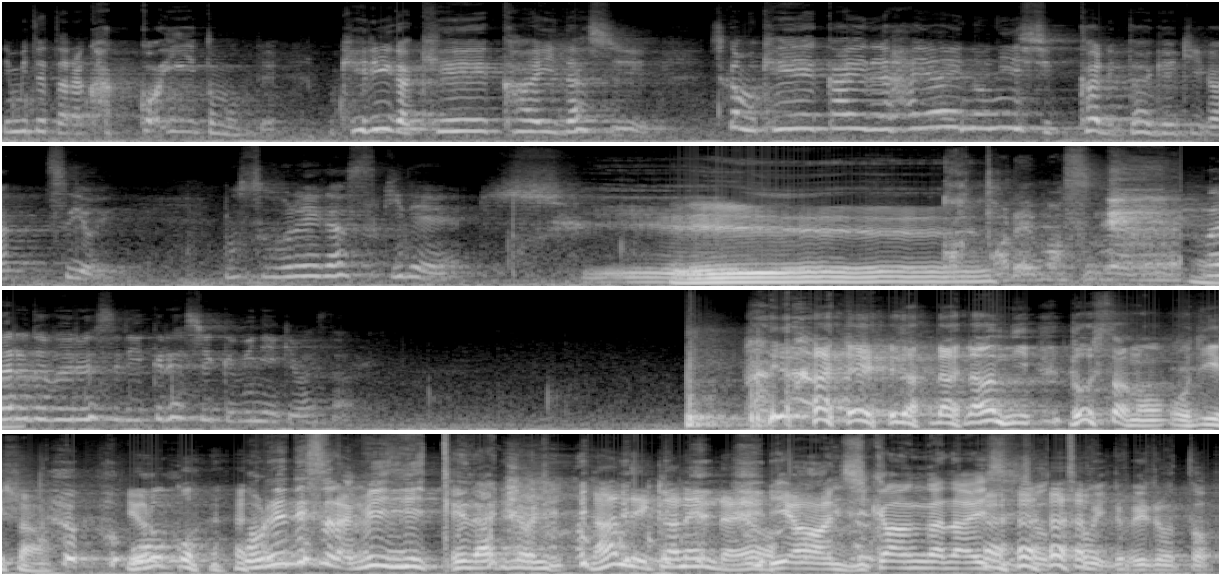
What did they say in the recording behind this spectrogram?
で見てたらかっこいいと思って。蹴りが軽快だししかも軽快で速いのにしっかり打撃が強い。もうそれが好きでへえ語れますね。ワールドブルース・リークラシック見に行きました。いやいやな何？どうしたの？おじいさん。喜ん俺ですら見に行ってないのに。なんで行かねえんだよ。いや時間がないしちょっといろいろと。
